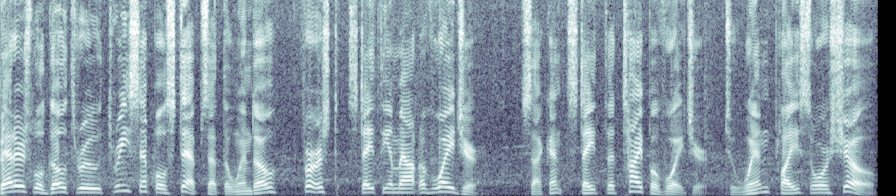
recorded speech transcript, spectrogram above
Bettors will go through three simple steps at the window. First, state the amount of wager. Second, state the type of wager to win, place, or show.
